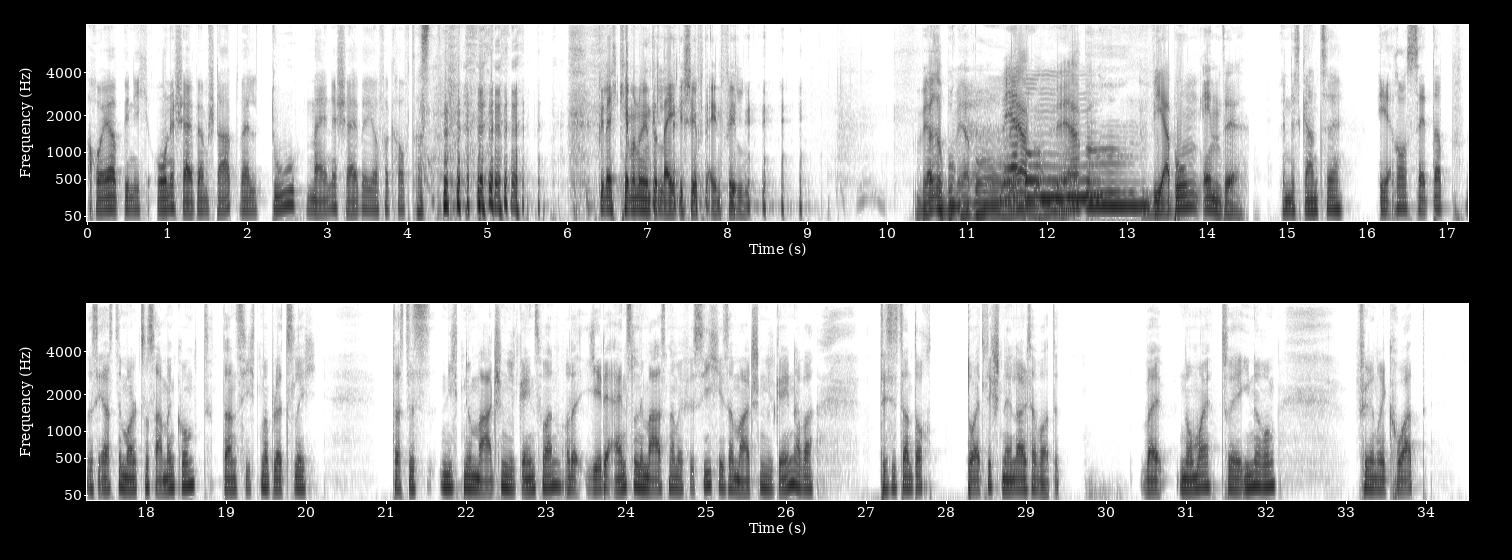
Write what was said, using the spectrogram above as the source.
Heuer bin ich ohne Scheibe am Start, weil du meine Scheibe ja verkauft hast. Vielleicht können wir nur in der Leihgeschäft einfällen. Werbung. Werbung. Werbung. Werbung. Werbung Ende. Wenn das ganze Aero-Setup das erste Mal zusammenkommt, dann sieht man plötzlich, dass das nicht nur Marginal Gains waren oder jede einzelne Maßnahme für sich ist ein Marginal Gain, aber das ist dann doch deutlich schneller als erwartet. Weil nochmal zur Erinnerung, für den Rekord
